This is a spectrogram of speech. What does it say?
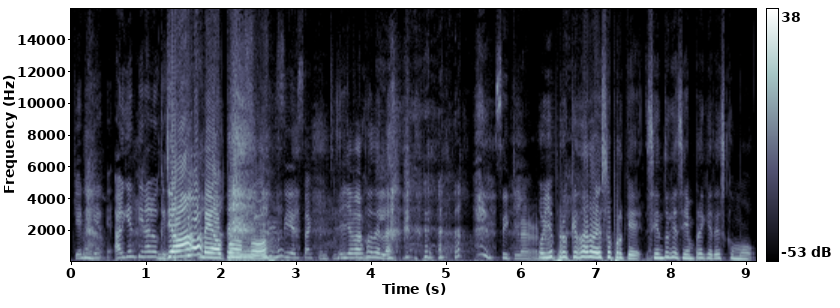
¿Quién, alguien tiene algo que Yo me opongo. sí, exacto. Entonces, Ella abajo de la... sí, claro. Oye, pero qué raro eso porque siento que siempre que eres como...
